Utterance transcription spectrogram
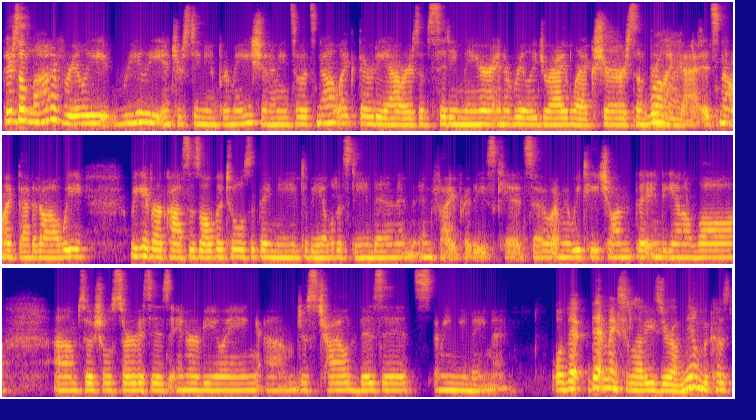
there's a lot of really, really interesting information. I mean, so it's not like 30 hours of sitting there in a really dry lecture or something like that. It's not like that at all. We we give our classes all the tools that they need to be able to stand in and, and fight for these kids. So, I mean, we teach on the Indiana law, um, social services, interviewing, um, just child visits. I mean, you name it. Well, that, that makes it a lot easier on them because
